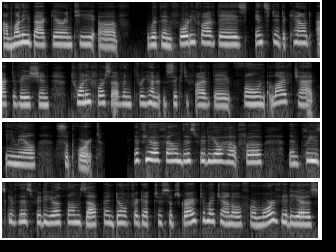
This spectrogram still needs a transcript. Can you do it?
a money back guarantee of within 45 days, instant account activation, 24 7, 365 day phone, live chat, email support. If you have found this video helpful, then please give this video a thumbs up and don't forget to subscribe to my channel for more videos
